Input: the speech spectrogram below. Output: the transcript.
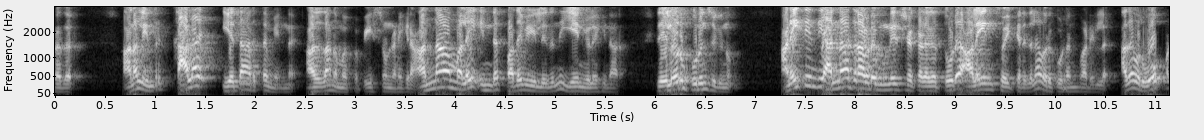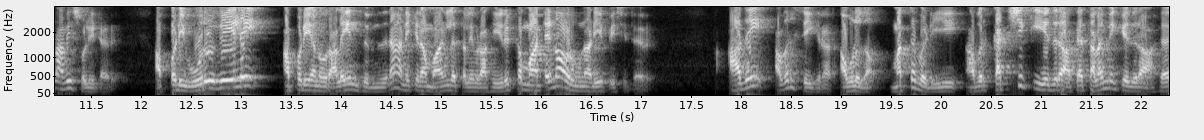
பிரதர் ஆனால் இன்று கல யதார்த்தம் என்ன? அதுதான் நம்ம இப்ப பேசணும்னு நினைக்கிறேன். அண்ணாமலை இந்த பதவியிலிருந்து ஏன் விலகினார்? இதை எல்லோரும் புரிஞ்சுக்கணும். அனைத்து இந்திய அண்ணா திராவிட முன்னேற்ற கழகத்தோடு அலையன்ஸ் வைக்கிறதுல அவருக்கு உடன்பாடு இல்லை. அதை அவர் ஓப்பனாவே சொல்லிட்டாரு. அப்படி ஒருவேளை அப்படியான ஒரு அலையன்ஸ் இருந்ததுன்னா அன்னைக்கு நான் மாநில தலைவராக இருக்க மாட்டேன்னு அவர் முன்னாடியே பேசிட்டாரு. அதை அவர் செய்கிறார். அவ்வளவுதான். மற்றபடி அவர் கட்சிக்கு எதிராக தலைமைக்கு எதிராக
